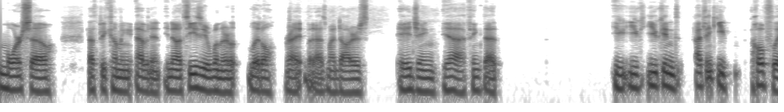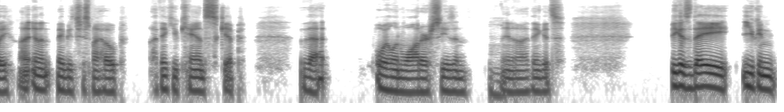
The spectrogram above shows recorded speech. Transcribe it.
more so. That's becoming evident. You know it's easier when they're little right? But as my daughter's aging yeah i think that you you you can i think you hopefully uh, and maybe it's just my hope i think you can skip that oil and water season. Mhm. you know i think it's because they you can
